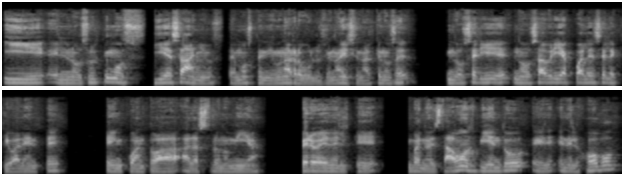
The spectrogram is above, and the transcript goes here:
Y en los últimos 10 años hemos tenido una revolución adicional que no, sé, no, sería, no sabría cuál es el equivalente en cuanto a la astronomía, pero en el que, bueno, estábamos viendo en, el Hubble,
